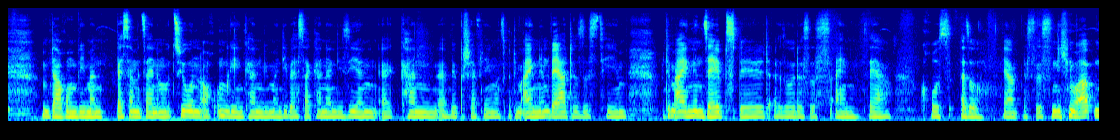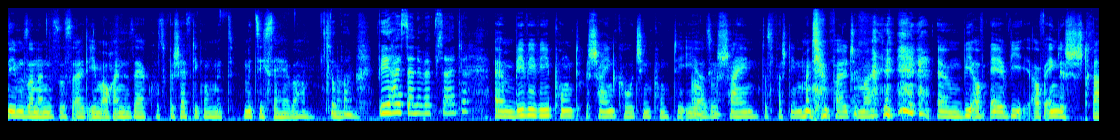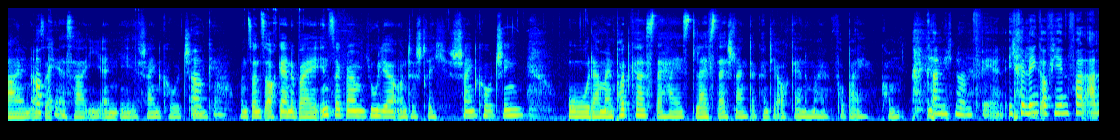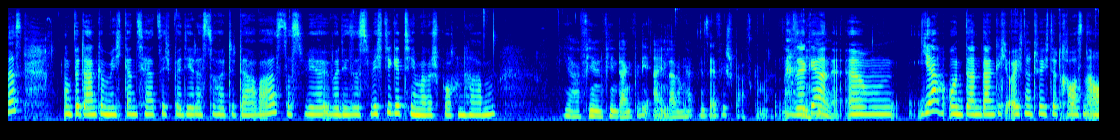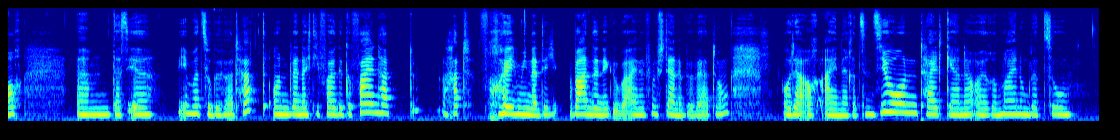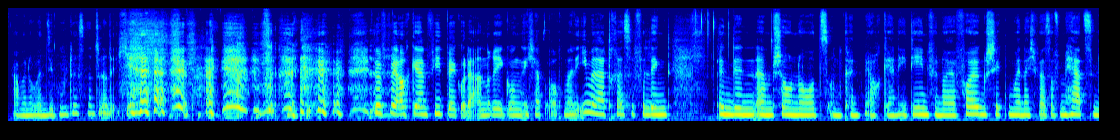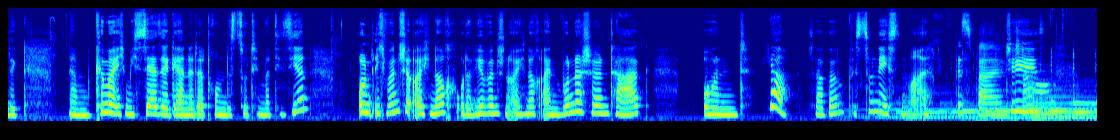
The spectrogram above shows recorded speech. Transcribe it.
mhm. darum, wie man besser mit seinen Emotionen auch umgehen kann, wie man die besser kanalisieren äh, kann. Äh, wir beschäftigen uns mit dem eigenen Wertesystem, mit dem eigenen Selbstbild. Also das ist ein sehr groß, also ja, es ist nicht nur Abnehmen, sondern es ist halt eben auch eine sehr große Beschäftigung mit, mit sich selber. Super. Genau. Wie heißt deine Webseite? Ähm, www.shinecoaching.de, okay. also Shine, das verstehen manche falsch immer, ähm, wie, auf, äh, wie auf Englisch strahlen, also okay. S-H-I-N-E, Shine Coaching. Okay. Und sonst auch gerne bei Instagram, julia-shine Coaching oder mein Podcast, der heißt Lifestyle Schlank, da könnt ihr auch gerne mal vorbeikommen. Kann ich nur empfehlen. Ich verlinke auf jeden Fall alles und bedanke mich ganz herzlich bei dir, dass du heute da warst, dass wir über dieses wichtige Thema gesprochen haben. Ja, vielen, vielen Dank für die Einladung. Hat mir sehr viel Spaß gemacht. Sehr gerne. ähm, ja, und dann danke ich euch natürlich da draußen auch, ähm, dass ihr wie immer zugehört habt. Und wenn euch die Folge gefallen hat, hat, freue ich mich natürlich wahnsinnig über eine 5-Sterne-Bewertung oder auch eine Rezension. Teilt gerne eure Meinung dazu. Aber nur wenn sie gut ist, natürlich. Dürft mir auch gern Feedback oder Anregungen. Ich habe auch meine E-Mail-Adresse verlinkt in den ähm, Show Notes und könnt mir auch gerne Ideen für neue Folgen schicken, wenn euch was auf dem Herzen liegt. Ähm, kümmere ich mich sehr, sehr gerne darum, das zu thematisieren. Und ich wünsche euch noch, oder wir wünschen euch noch einen wunderschönen Tag. Und ja, sage bis zum nächsten Mal. Bis bald. Tschüss. Ciao.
